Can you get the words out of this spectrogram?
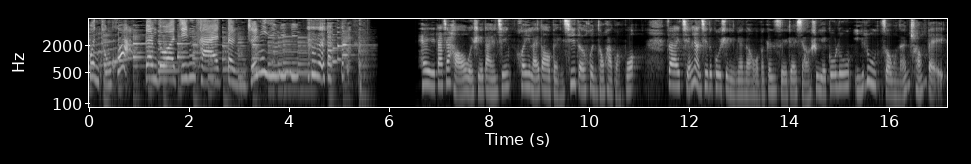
混童话，更多精彩等着你！嘿，大家好，我是大眼睛，欢迎来到本期的混童话广播。在前两期的故事里面呢，我们跟随着小树叶咕噜一路走南闯北，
